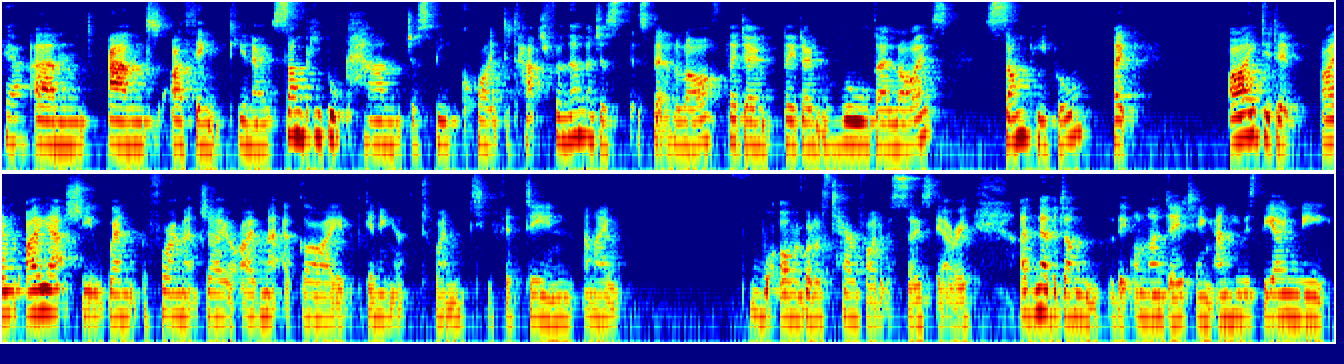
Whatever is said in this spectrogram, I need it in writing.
Yeah. Um, and I think you know some people can just be quite detached from them and just it's a bit of a laugh. They don't they don't rule their lives. Some people like I did it. I I actually went before I met Joe. I met a guy at the beginning of 2015, and I oh my god, I was terrified. It was so scary. I'd never done the online dating, and he was the only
